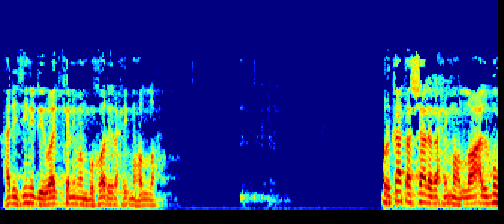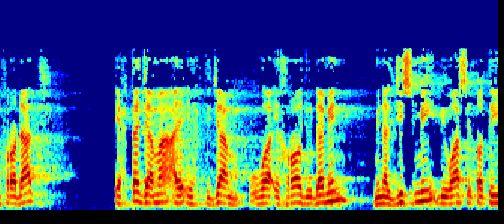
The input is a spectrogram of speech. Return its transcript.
Hadis ini diriwayatkan Imam Bukhari rahimahullah. Berkata Syarih rahimahullah al-mufradat ihtajama ay ihtijam wa ikhraju damin minal jismi biwasitati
